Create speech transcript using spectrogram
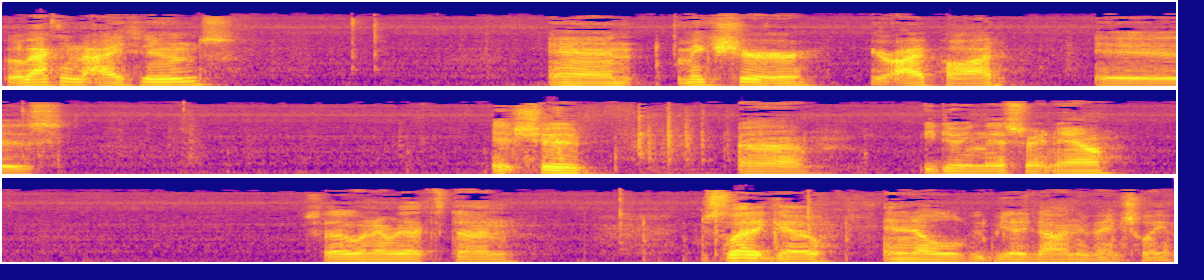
go back into iTunes and make sure your iPod is it should uh, be doing this right now. So whenever that's done just let it go and it'll be done eventually.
